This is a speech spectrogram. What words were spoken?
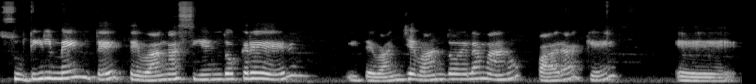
sutilmente te van haciendo creer y te van llevando de la mano para que eh,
